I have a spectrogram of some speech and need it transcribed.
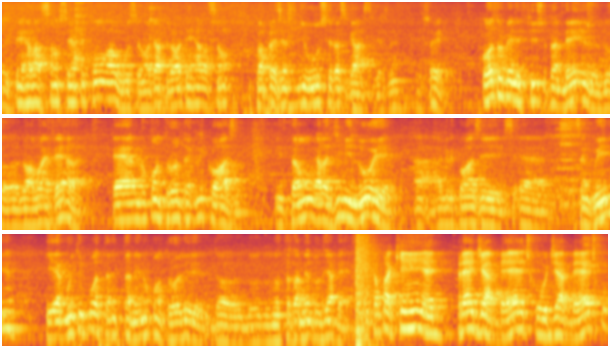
Ele tem relação sempre com a úlcera. O H. pylori tem relação com a presença de úlceras gástricas, né? Isso aí. Outro benefício também do, do aloe vera é no controle da glicose. Então, ela diminui a, a glicose é, sanguínea e é muito importante também no controle do, do no tratamento do diabetes. Então, para quem é pré-diabético ou diabético,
